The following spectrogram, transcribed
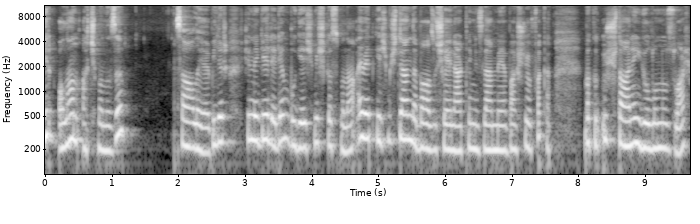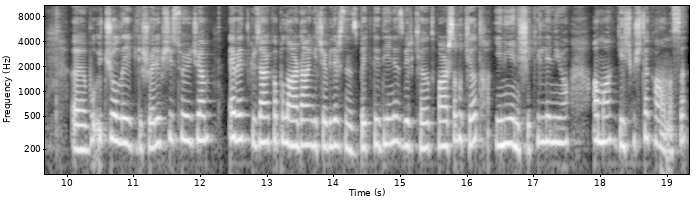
bir alan açmanızı sağlayabilir. Şimdi gelelim bu geçmiş kısmına. Evet geçmişten de bazı şeyler temizlenmeye başlıyor fakat bakın 3 tane yolunuz var. Ee, bu 3 yolla ilgili şöyle bir şey söyleyeceğim. Evet güzel kapılardan geçebilirsiniz. Beklediğiniz bir kağıt varsa bu kağıt yeni yeni şekilleniyor. Ama geçmişte kalması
